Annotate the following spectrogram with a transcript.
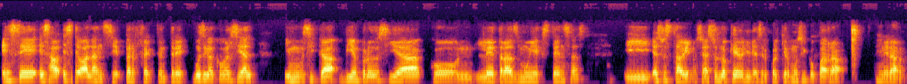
ese, ese balance perfecto entre música comercial y música bien producida con letras muy extensas y eso está bien, o sea, eso es lo que debería hacer cualquier músico para generar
